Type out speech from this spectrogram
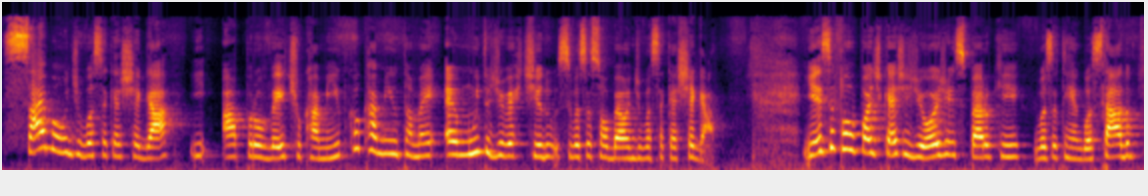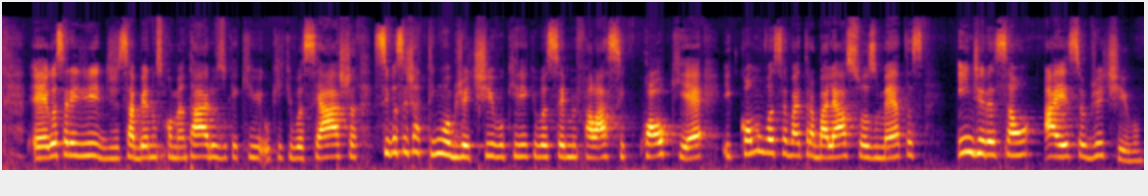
saiba onde você quer chegar e aproveite o caminho, porque o caminho também é muito divertido se você souber onde você quer chegar. E esse foi o podcast de hoje. Espero que você tenha gostado. É, gostaria de, de, saber nos comentários o, que, que, o que, que você acha. Se você já tem um objetivo, queria que você me falasse qual que é e como você vai trabalhar as suas metas em direção a esse objetivo.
